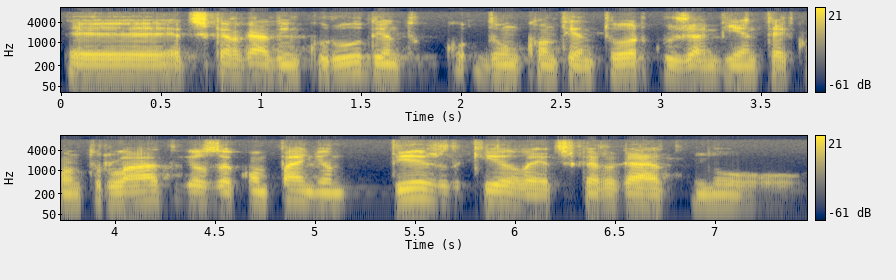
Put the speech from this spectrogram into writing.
é descarregado em Coru dentro de um contentor cujo ambiente é controlado, eles acompanham desde que ele é descarregado no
